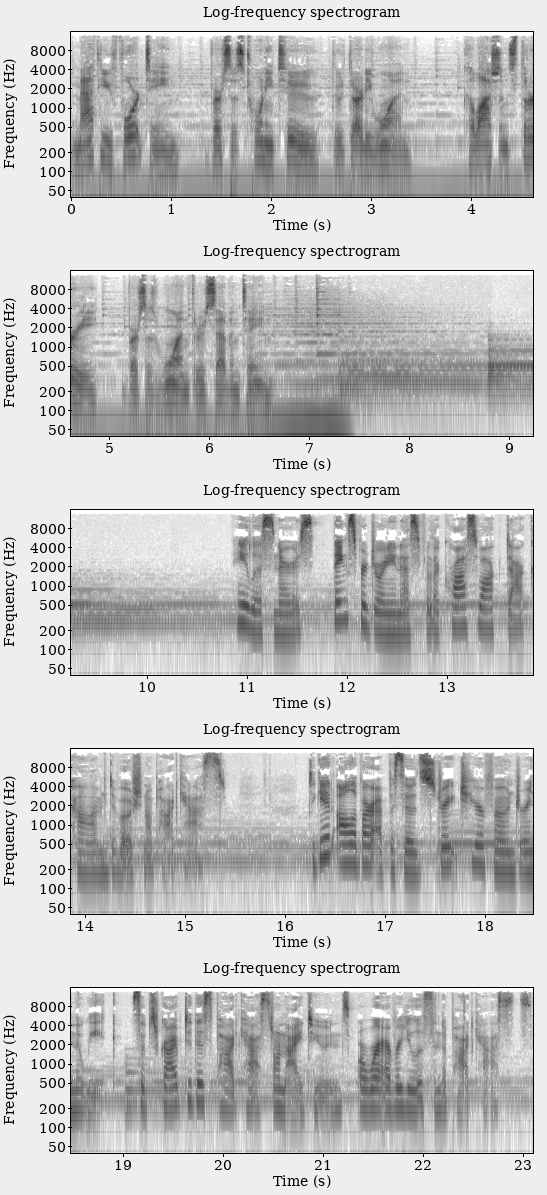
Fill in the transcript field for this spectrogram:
Matthew 14, verses 22 through 31, Colossians 3, verses 1 through 17. Hey, listeners, thanks for joining us for the Crosswalk.com devotional podcast. To get all of our episodes straight to your phone during the week, subscribe to this podcast on iTunes or wherever you listen to podcasts.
